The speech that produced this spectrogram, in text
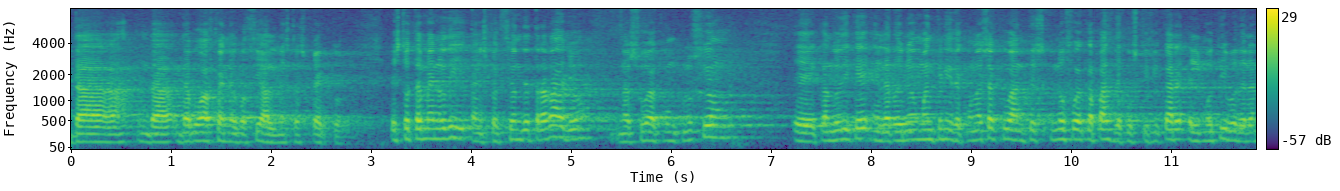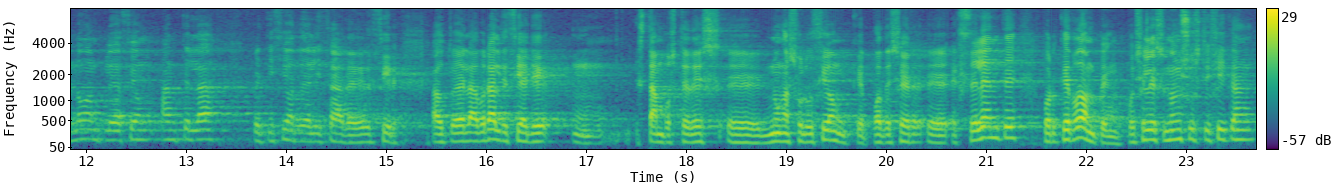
da, da, da boa fe negocial neste aspecto. Isto tamén o di a Inspección de Traballo na súa conclusión eh, cando di que en la reunión mantenida con las actuantes no fue capaz de justificar el motivo de la no ampliación ante la petición realizada. É dicir, a autoridade laboral decíalle mm, están vostedes eh, nunha solución que pode ser eh, excelente, por que rompen? Pois eles non justifican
